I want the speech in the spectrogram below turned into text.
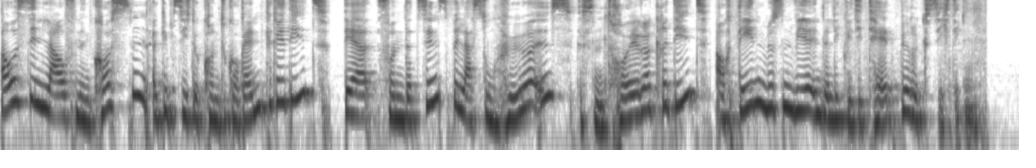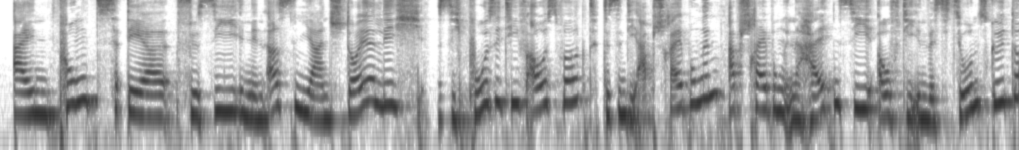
Aus den laufenden Kosten ergibt sich der Kontokorrentkredit, der von der Zinsbelastung höher ist, ist ein teurer Kredit. Auch den müssen wir in der Liquidität berücksichtigen. Ein Punkt, der für Sie in den ersten Jahren steuerlich sich positiv auswirkt, das sind die Abschreibungen. Abschreibungen erhalten Sie auf die Investitionsgüter.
